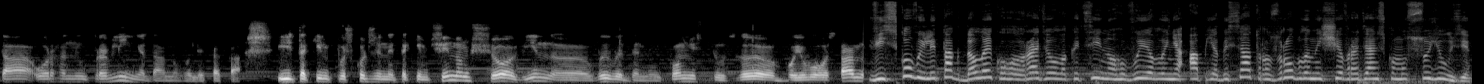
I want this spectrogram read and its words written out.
Та органи управління даного літака, і таким пошкоджений таким чином, що він е, виведений повністю з бойового стану. Військовий літак далекого радіолокаційного виявлення А-50 розроблений ще в радянському союзі.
